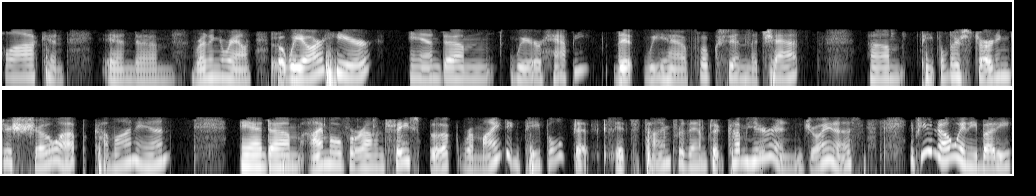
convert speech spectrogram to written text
clock and and um, running around. But we are here, and um, we're happy that we have folks in the chat. Um, people are starting to show up. Come on in. And um, I'm over on Facebook reminding people that it's time for them to come here and join us. If you know anybody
